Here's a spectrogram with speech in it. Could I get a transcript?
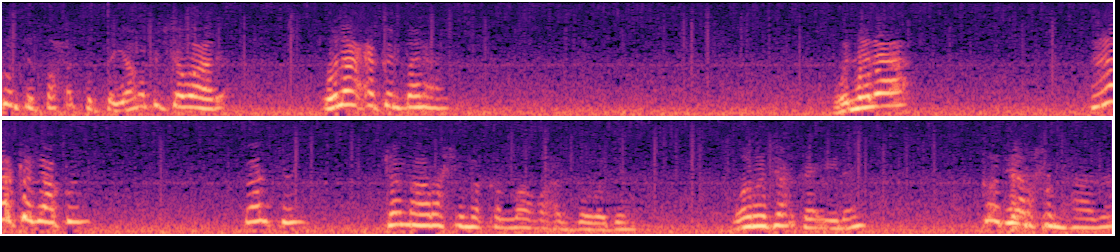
كنت تصحب في السيارة في الشوارع. ولاحق البنات. ولا لا؟ هكذا كنت فأنت كما رحمك الله عز وجل ورجعت إليه. قد يرحم هذا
